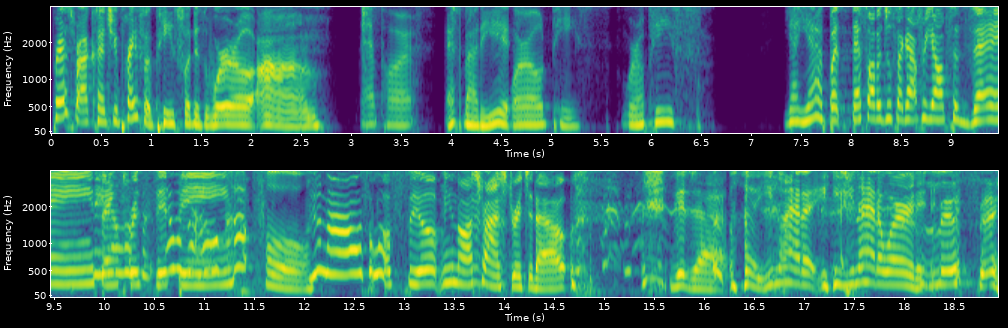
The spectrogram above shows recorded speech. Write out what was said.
prayers for our country, pray for peace for this world. Um, that part. That's about it. World peace. World peace. Yeah, yeah. But that's all the juice I got for y'all today. See, Thanks for a- that was a whole sipping. You know, it's a little sip. You know, I try and stretch it out. Good job. you know how to you know how to word it. Listen.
